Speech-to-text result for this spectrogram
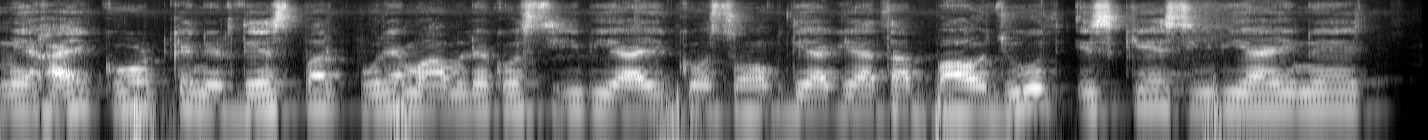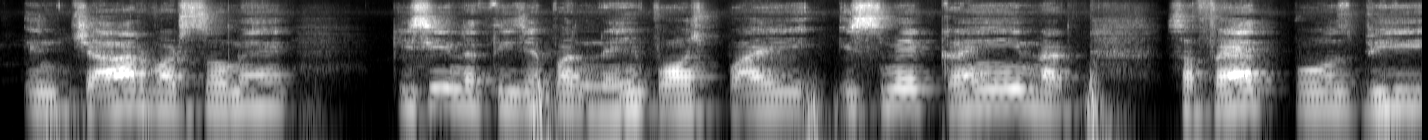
में हाई कोर्ट के निर्देश पर पूरे मामले को सीबीआई को सौंप दिया गया था। बावजूद इसके सीबीआई ने इन चार वर्षों में किसी नतीजे पर नहीं पहुँच पाई। इसमें कई सफ़ेद पोज भी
